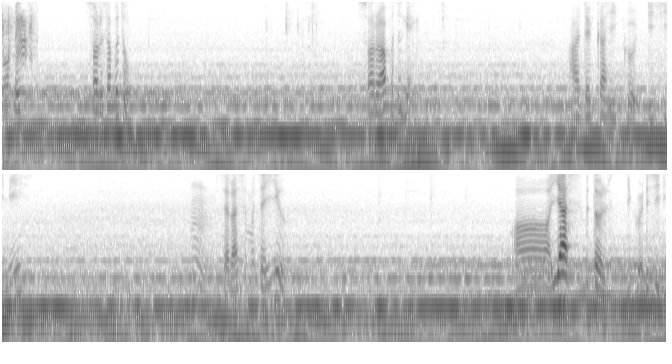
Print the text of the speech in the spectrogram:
Rumah Patrick Suara siapa tu? Suara apa tu geng? Adakah ikut di sini? Hmm, saya rasa macam ya Uh, yes, betul. Ikut di sini.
